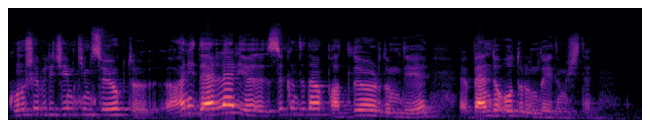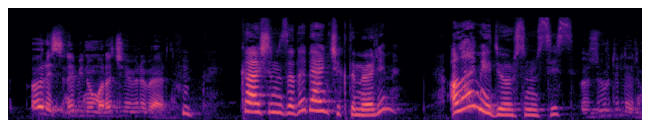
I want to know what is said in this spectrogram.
Konuşabileceğim kimse yoktu. Hani derler ya sıkıntıdan patlıyordum diye. Ben de o durumdaydım işte. Öylesine bir numara çeviriverdim. Karşınıza da ben çıktım öyle mi? Alay mı ediyorsunuz siz? Özür dilerim.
